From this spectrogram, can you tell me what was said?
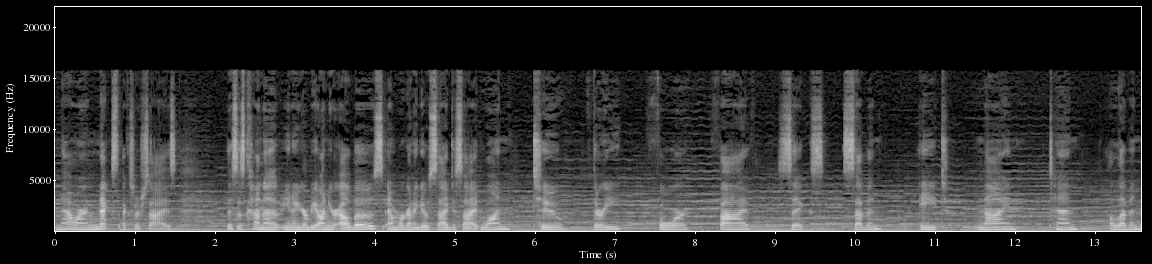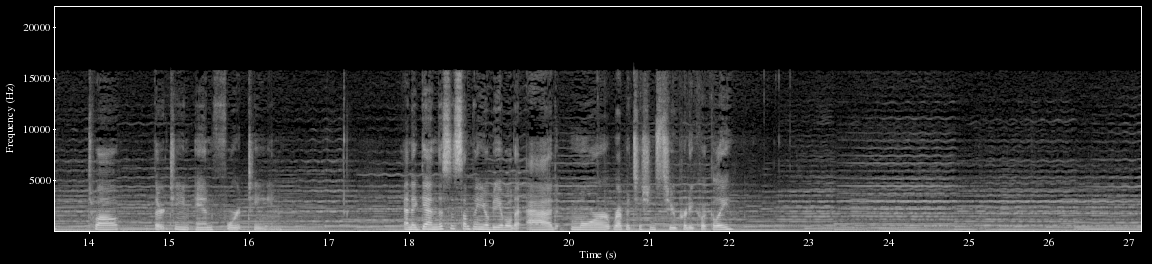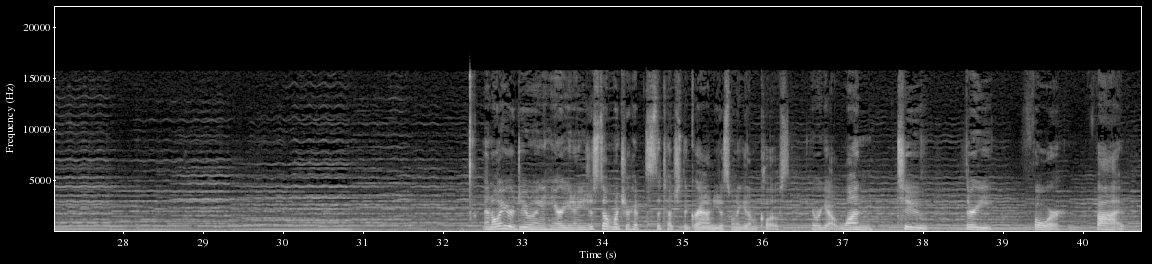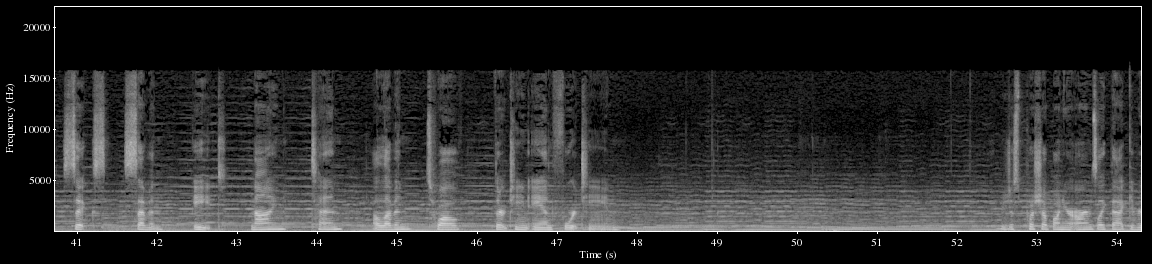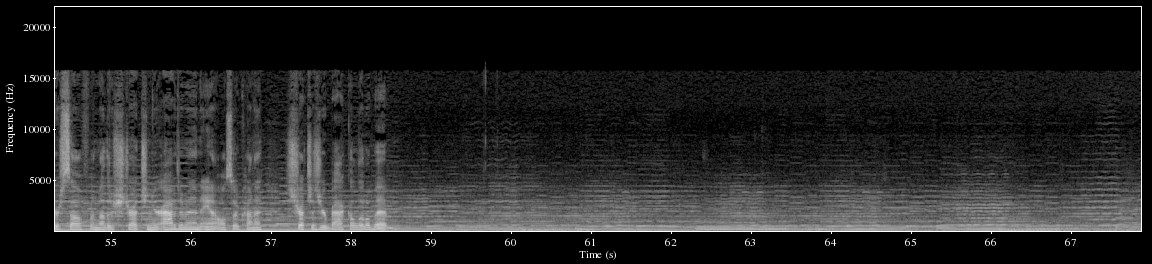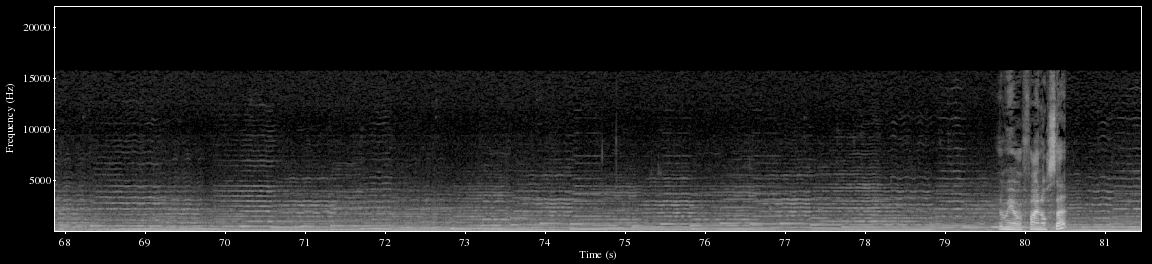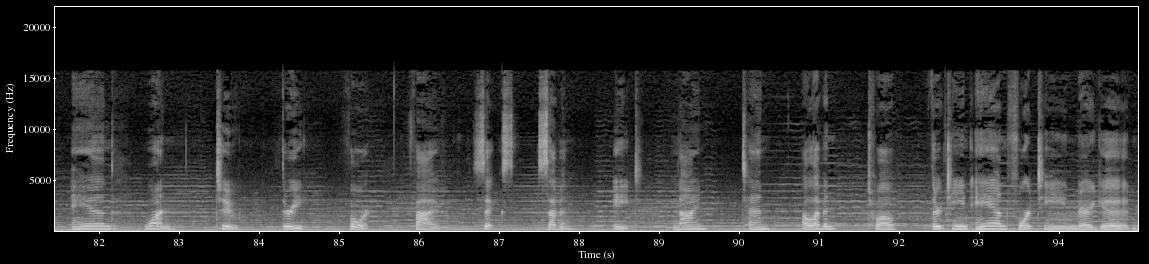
Now our next exercise. This is kind of, you know, you're going to be on your elbows and we're going to go side to side. One, two, three, four, five, six, seven, eight, nine, 10, 11, 12, 13, and 14. And again, this is something you'll be able to add more repetitions to pretty quickly. And all you're doing here, you know, you just don't want your hips to touch the ground. You just want to get them close. Here we go. One, two, three, four, five, six, seven, eight, nine, ten, eleven, twelve, thirteen, and 14. You just push up on your arms like that, give yourself another stretch in your abdomen, and also kind of stretches your back a little bit. And we have a final set. And one, two, three, four, five, six, seven, eight, nine, ten, eleven, twelve, thirteen, and 14. Very good.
